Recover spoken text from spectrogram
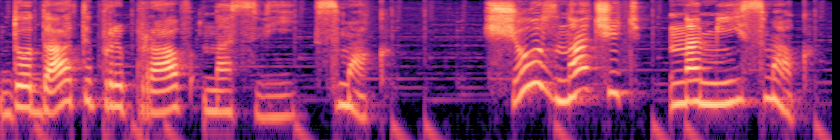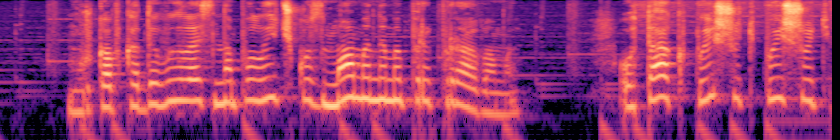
додати приправ на свій смак. Що значить на мій смак? Муркавка дивилась на поличку з маминими приправами. Отак пишуть, пишуть,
